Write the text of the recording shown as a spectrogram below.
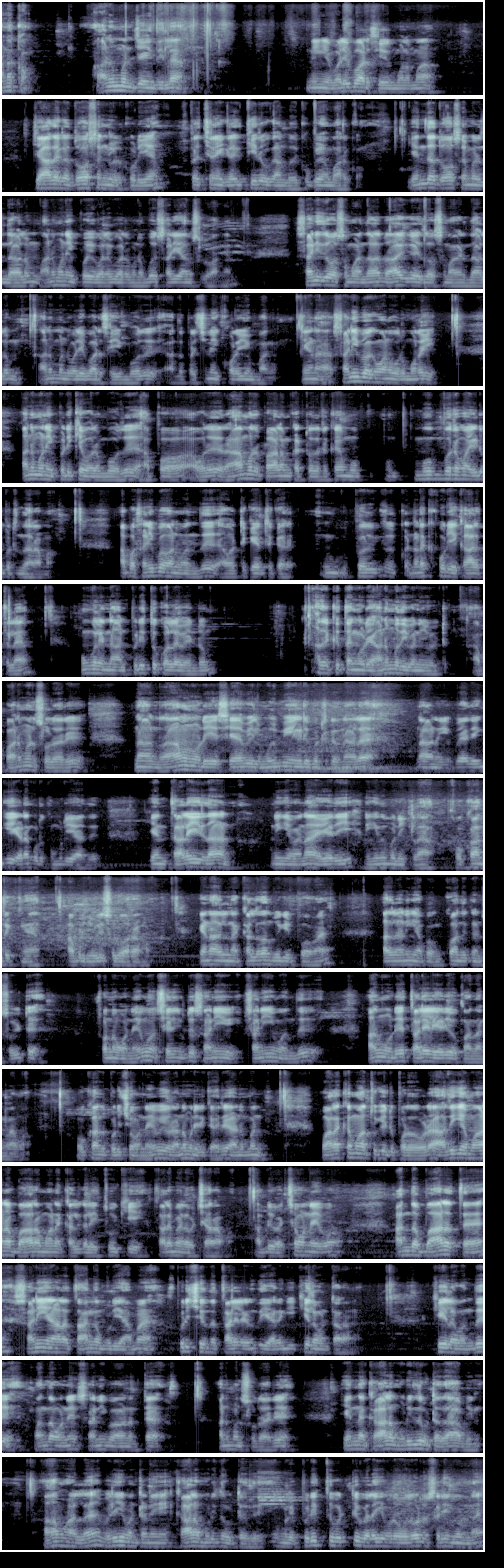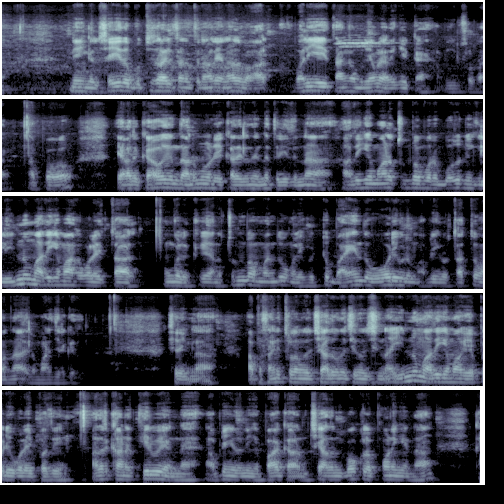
வணக்கம். அனுமன் ஜெயந்தியில் நீங்கள் வழிபாடு செய்வதன் மூலமாக ஜாதக தோஷங்கள் இருக்கக்கூடிய பிரச்சனைகளுக்கு தீர்வு காண்பதற்கு உபயோகமாக இருக்கும். எந்த தோஷம் இருந்தாலும் அனுமனை போய் வழிபாடு பண்ணும்போது சரியாகவும் சொல்லுவாங்க. சனி தோஷமாக இருந்தாலும் ராகு தோஷமாக இருந்தாலும் அனுமன் வழிபாடு செய்யும்போது அந்த பிரச்சனை குறையும்பாங்க. ஏன்னா சனி பகவான் ஒரு முறை அனுமனை பிடிக்க வரும்போது அப்போது அவர் ராமர் பாலம் கட்டுவதற்கு மு மும்புறமாக ஈடுபட்டிருந்தாராமா. அப்போ சனி பகவான் வந்து அவர்கிட்ட கேட்டிருக்காரு. இப்போ நடக்கக்கூடிய காலத்தில் உங்களை நான் பிடித்து கொள்ள வேண்டும். அதற்கு தங்களுடைய அனுமதி வேணும் சொல்லிட்டு அப்போ அனுமன் சொல்கிறாரு நான் ராமனுடைய சேவையில் முழுமையாக ஈடுபட்டிருக்கிறதுனால நான் வேறு எங்கேயும் இடம் கொடுக்க முடியாது. என் தலையில் தான் நீங்கள் வேணால் ஏறி நீங்கள் இது பண்ணிக்கலாம். உட்காந்துக்குங்க அப்படின்னு சொல்லி சொல்லுவாராம். ஏன்னா அதில் நான் கல் தான் தூக்கிட்டு போவேன். அதில் நீங்கள் அப்போ உட்காந்துக்கன்னு சொல்லிட்டு சொன்ன உடனேவும் சரிஞ்சுட்டு சொல்லிட்டு சனி சனியும் வந்து அனுமனுடைய தலையில் ஏறி உட்காந்தாங்களாமா. உட்காந்து பிடிச்ச உடனே இவர் என்ன பண்ணியிருக்காரு? அனுமன் வழக்கமாக தூக்கிட்டு போகிறத விட அதிகமான பாரமான கல்களை தூக்கி தலைமையில் வச்சாராமா? அப்படி வச்ச உடனேவும் அந்த பாரத்தை சனியினால் தாங்க முடியாமல் பிடிச்சிருந்த தலையிலேருந்து இறங்கி கீழே வந்துட்டாராமா? கீழே வந்து வந்த உடனே சனி பகவான்கிட்ட அனுமன் சொல்கிறாரு என்ன காலம் முடிந்து விட்டதா? அப்படின்னு. ஆமாம் இல்லை வெளியே வந்துட்டனே காலம் முடிந்து விட்டது. உங்களை பிடித்து விட்டு விலகி விடுவதோடு சரின்னு சொன்னேன். நீங்கள் செய்த புத்திசாலித்தனத்தினால என்னால் வா வலியை தாங்க முடியாமல் இறங்கிட்டேன் அப்படின்னு சொல்கிறாங்க அப்போது யாருக்காவது இந்த அனுமனுடைய கதையிலேருந்து என்ன தெரியுதுன்னா அதிகமான துன்பம் வரும்போது நீங்கள் இன்னும் அதிகமாக உழைத்தால் உங்களுக்கு அந்த துன்பம் வந்து உங்களை விட்டு பயந்து ஓடிவிடும் அப்படிங்கிற ஒரு தத்துவம் தான் இதில் மறைஞ்சிருக்குது. சரிங்களா? அப்போ சனித்துவம் வந்துச்சு அது வந்துச்சு வந்துச்சுன்னா இன்னும் அதிகமாக எப்படி உழைப்பது? அதற்கான தீர்வு என்ன? அப்படிங்கிறத நீங்கள் பார்க்க ஆரம்பித்து அதன் போக்கில் போனீங்கன்னா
